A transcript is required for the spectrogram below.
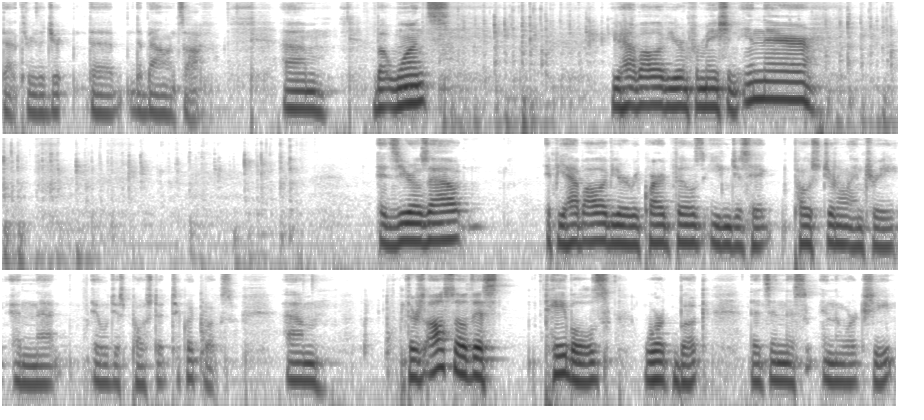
that threw the, the, the balance off. Um, but once you have all of your information in there, it zeroes out. If you have all of your required fills, you can just hit post journal entry and that it will just post it to QuickBooks. Um, there's also this tables workbook that's in this in the worksheet.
